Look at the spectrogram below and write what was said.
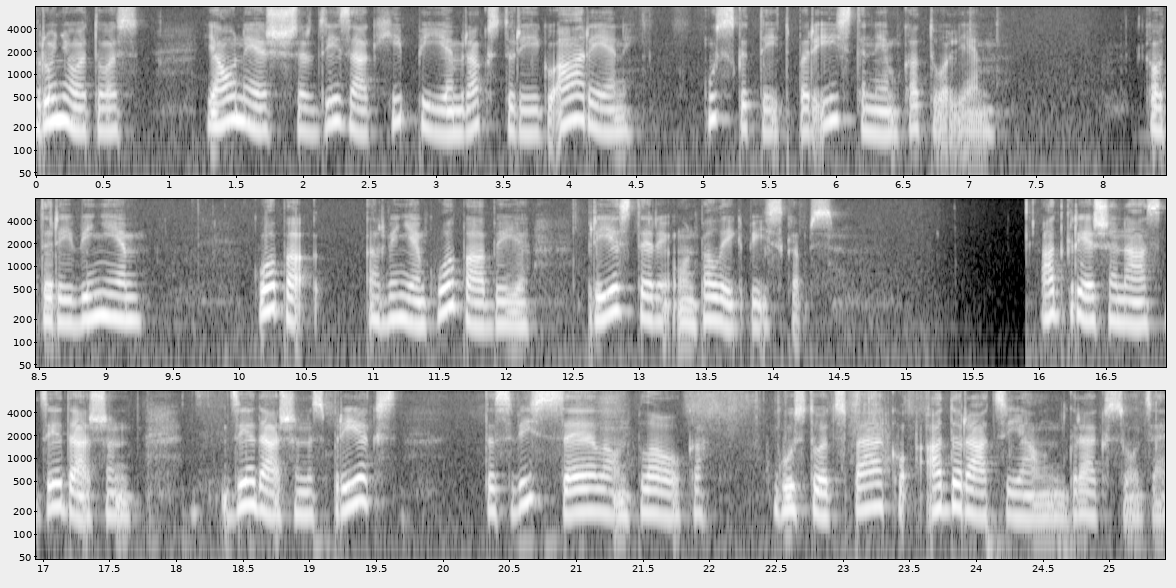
bruņotos, jauniešus ar drīzāk hipijiem raksturīgu ārieni uzskatīt par īsteniem katoļiem. Kaut arī viņiem kopā, ar viņiem kopā bija priesteri un palīgbīskaps. Atgriešanās, dziedāšana, dziedāšanas prieks, tas viss sēla un plauka, gūstot spēku adorācijā un grēksūdzē,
